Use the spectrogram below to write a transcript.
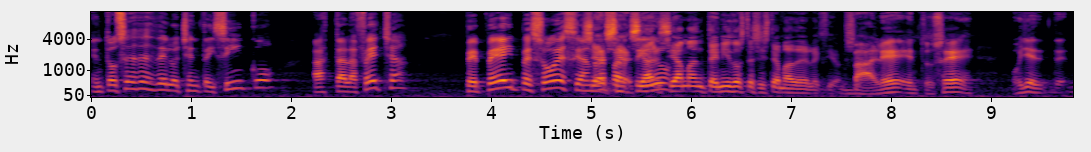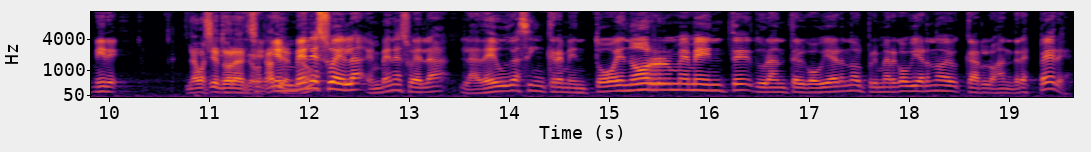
entonces desde el 85 hasta la fecha, PP y PSOE se han repartido... Se, ha, mantenido este sistema de elección. Vale, entonces, oye, mire, ya va siendo hora de que lo cambien, en Venezuela, en Venezuela, la deuda se incrementó enormemente durante el gobierno, el primer gobierno de Carlos Andrés Pérez.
